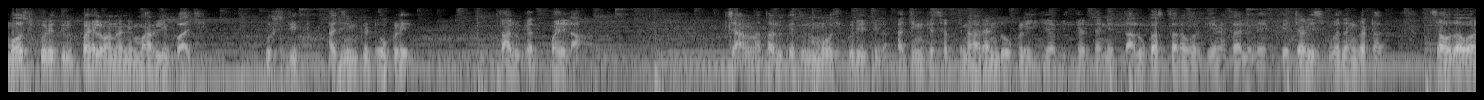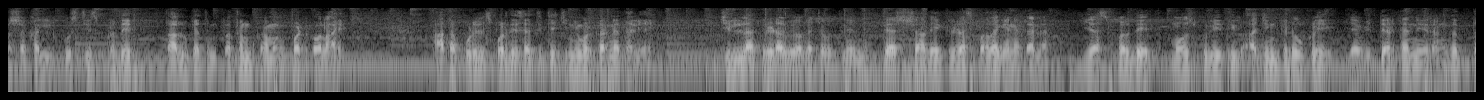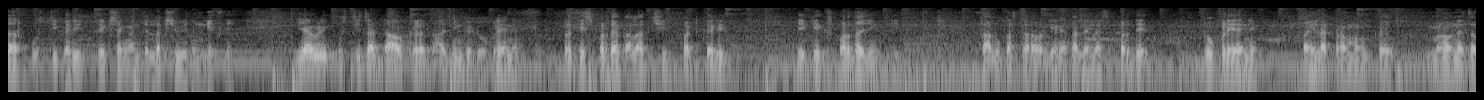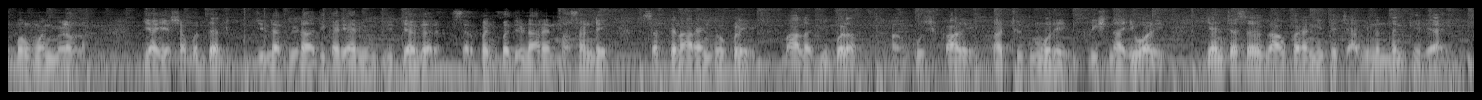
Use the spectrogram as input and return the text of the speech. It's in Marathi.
मौजपूर येथील पहिलवानाने मारली बाजी. कुस्तीत अजिंक्य ढोकळे तालुक्यात पहिला. जालना तालुक्यातील मौजपूर येथील अजिंक्य सत्यनारायण ढोकळे या विद्यार्थ्याने तालुका स्तरावर घेण्यात आलेल्या एक्केचाळीस वजन गटात चौदा वर्षाखालील कुस्ती स्पर्धेत तालुक्यातून प्रथम क्रमांक पटकावला आहे. आता पुढील स्पर्धेसाठी त्याची निवड करण्यात आली आहे. जिल्हा क्रीडा विभागाच्या वतीने नुकत्याच शालेय क्रीडा स्पर्धा घेण्यात आल्या. या स्पर्धेत मौजपुरी येथील अजिंक्य ढोकळे या विद्यार्थ्यांनी रंगतदार कुस्ती करीत प्रेक्षकांचे लक्ष वेधून घेतले. यावेळी कुस्तीचा डाव खेळत अजिंक्य ढोकळ्याने प्रतिस्पर्धकाला छितपट करीत एक एक स्पर्धा जिंकली. तालुका स्तरावर घेण्यात आलेल्या स्पर्धेत ढोकळे यांनी पहिला क्रमांक मिळवण्याचा बहुमान मिळवला. या यशाबद्दल जिल्हा क्रीडा अधिकारी अरविंद विद्यागर सरपंच बद्रीनारायण भसांडे सत्यनारायण ढोकळे बालाजी बळप अंकुश काळे अच्युत मोरे कृष्णा हिवाळे यांच्यासह गावकऱ्यांनी त्याचे अभिनंदन केले आहे.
